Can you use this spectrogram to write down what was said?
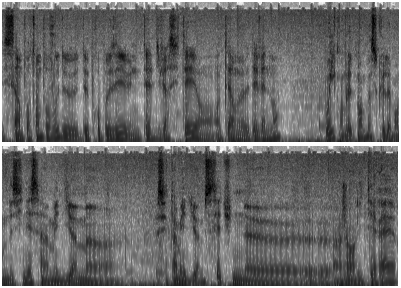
C'est important pour vous de, de proposer une telle diversité en, en termes d'événements? Oui, complètement, parce que la bande dessinée, c'est un médium. euh, c'est un médium, c'est une euh, un genre littéraire,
